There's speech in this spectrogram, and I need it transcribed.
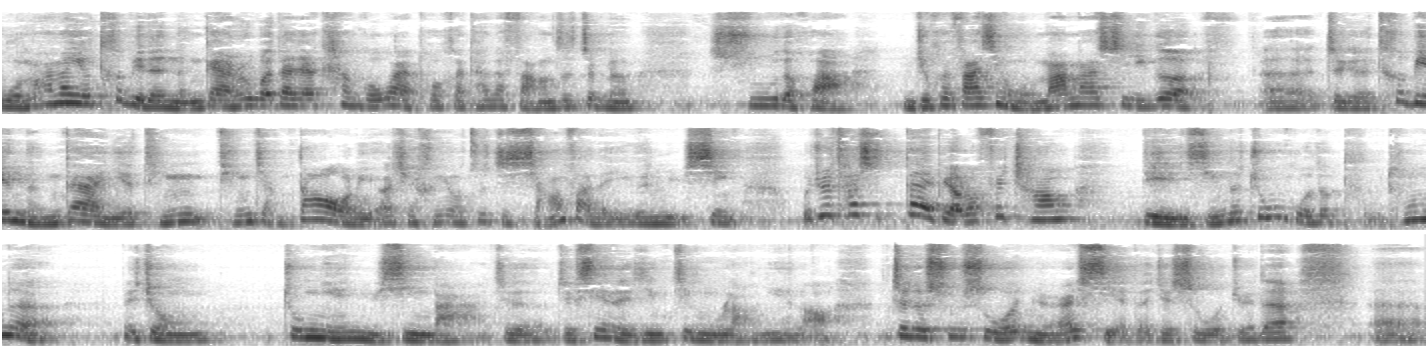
我妈妈又特别的能干。如果大家看过《外婆和她的房子》这本书的话，你就会发现我妈妈是一个呃这个特别能干，也挺挺讲道理，而且很有自己想法的一个女性。我觉得她是代表了非常典型的中国的普通的那种中年女性吧，这个就现在已经进入老年了啊。这个书是我女儿写的，就是我觉得呃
